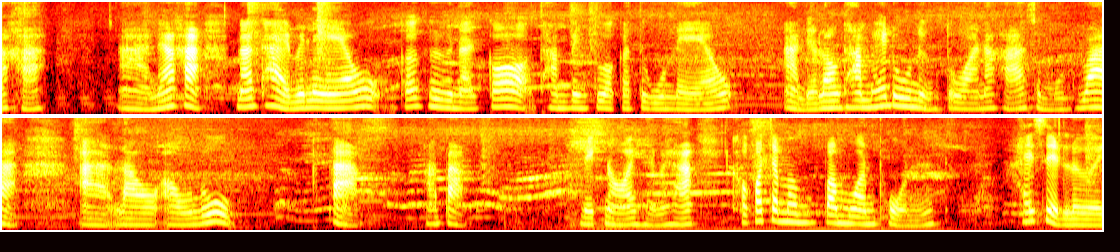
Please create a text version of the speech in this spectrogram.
นะคะ อ่า เนี่ยค่ะ นัดถ่ายไปแล้ว ก็คือนัดก็ทำเป็นตัวการ์ตูนแล้ว อ่าเดี๋ยวลองทำให้ดูหนึ่งตัวนะคะ สมมุติว่าอ่าเราเอารูปปากอาปากเล็กน้อยเห็นไหมคะเขาก็จะมาประมวลผลให้เสร็จเลย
